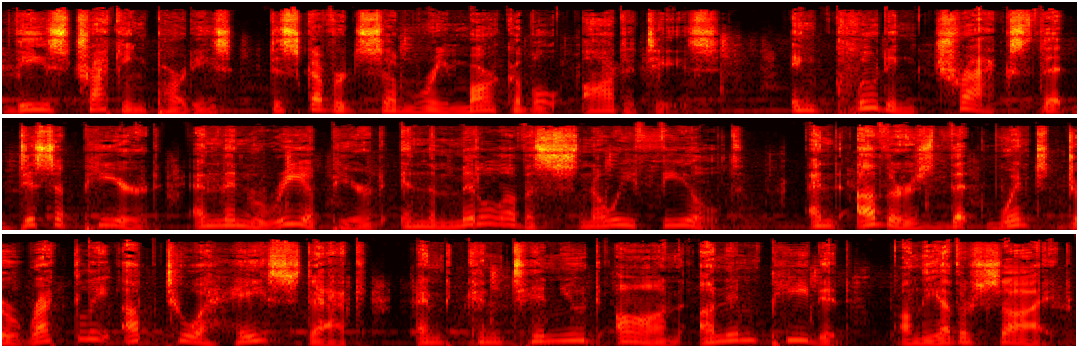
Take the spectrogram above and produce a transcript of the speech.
These tracking parties discovered some remarkable oddities including tracks that disappeared and then reappeared in the middle of a snowy field, and others that went directly up to a haystack and continued on unimpeded on the other side,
